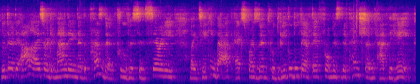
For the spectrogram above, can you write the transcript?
Duterte allies are demanding that the president prove his sincerity by taking back ex-president Rodrigo Duterte from his detention at The Hague.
